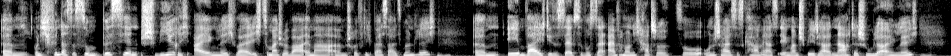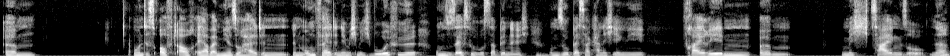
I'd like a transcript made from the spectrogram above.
Ähm, und ich finde, das ist so ein bisschen schwierig eigentlich, weil ich zum Beispiel war immer ähm, schriftlich besser als mündlich. Ähm, eben weil ich dieses Selbstbewusstsein einfach noch nicht hatte. So ohne Scheiß, das kam erst irgendwann später nach der Schule eigentlich. Ähm, und ist oft auch eher bei mir so halt in, in einem Umfeld, in dem ich mich wohlfühle, umso selbstbewusster bin ich. Umso besser kann ich irgendwie frei reden, ähm, mich zeigen, so, ne?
